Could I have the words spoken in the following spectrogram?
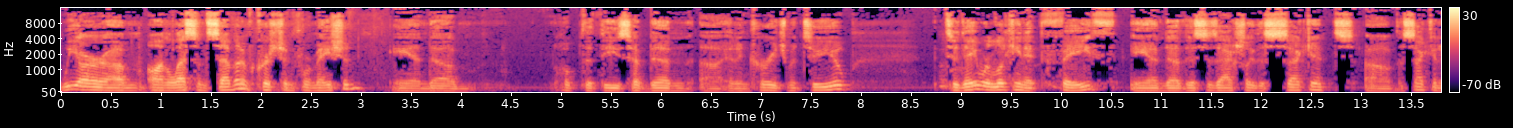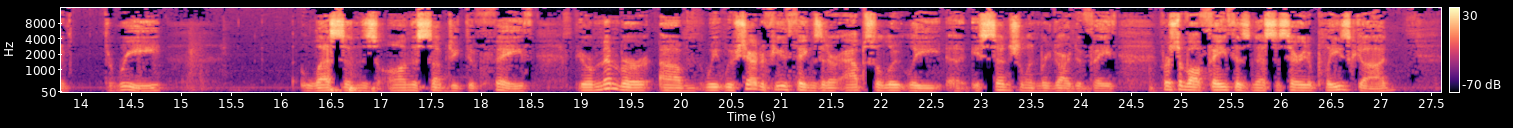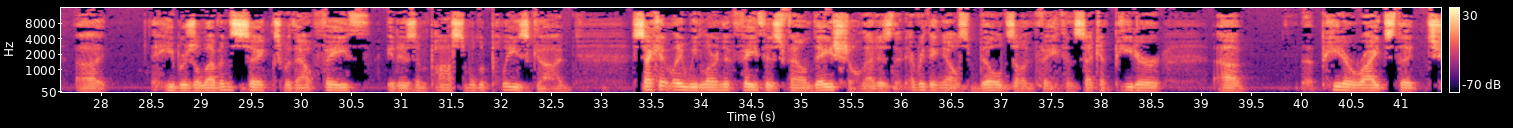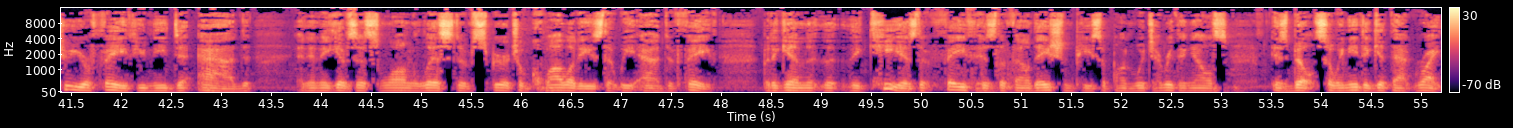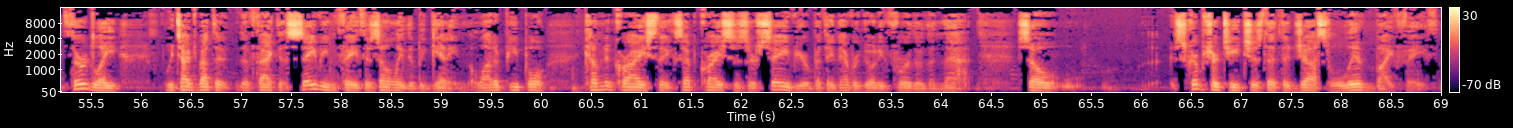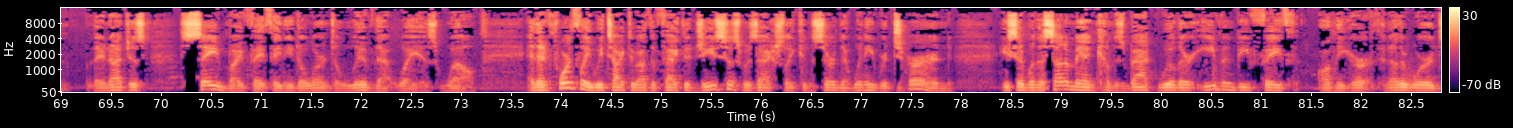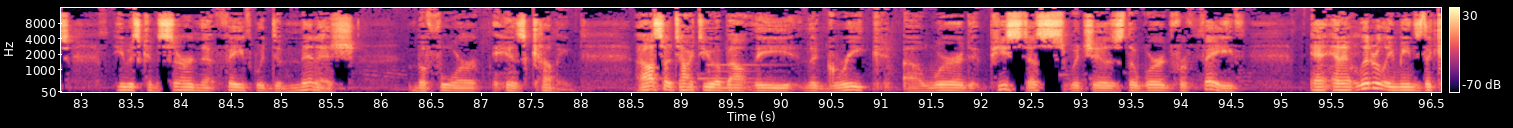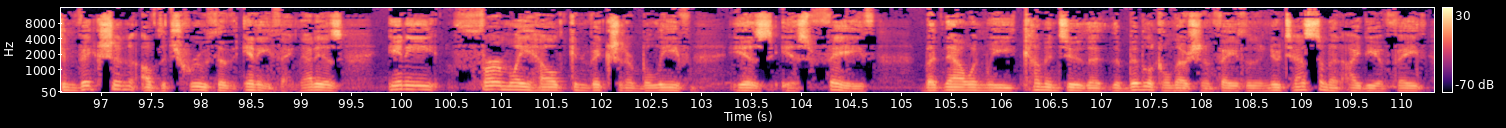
we are um, on lesson seven of Christian formation, and um, hope that these have been uh, an encouragement to you. Today we're looking at faith, and uh, this is actually the second, uh, the second of three lessons on the subject of faith. If you remember, um, we, have shared a few things that are absolutely uh, essential in regard to faith. First of all, faith is necessary to please God. Uh, Hebrews 11:6 without faith it is impossible to please God. Secondly, we learn that faith is foundational. That is, that everything else builds on faith. In Second Peter, uh, Peter writes that to your faith you need to add, and then he gives a long list of spiritual qualities that we add to faith. But again, the, the, the key is that faith is the foundation piece upon which everything else is built. So we need to get that right. Thirdly, we talked about the, the fact that saving faith is only the beginning. A lot of people come to Christ, they accept Christ as their Savior, but they never go any further than that. So, Scripture teaches that the just live by faith. They're not just saved by faith, they need to learn to live that way as well. And then, fourthly, we talked about the fact that Jesus was actually concerned that when he returned, he said, When the Son of Man comes back, will there even be faith on the earth? In other words, he was concerned that faith would diminish before his coming. I also talked to you about the the Greek uh, word pistis, which is the word for faith, and, and, it literally means the conviction of the truth of anything. That is, any firmly held conviction or belief is is faith. But now, when we come into the, the biblical notion of faith or the New Testament idea of faith,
